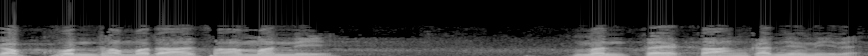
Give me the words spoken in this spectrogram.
กับคนธรรมดาสามัญนนี่ มันแตกต่างกันอย่างนี้แหละ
